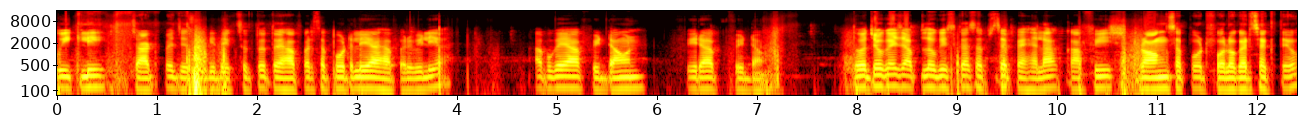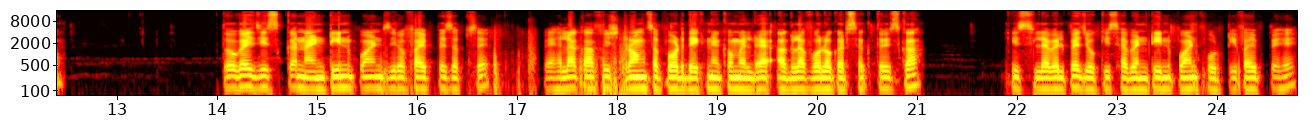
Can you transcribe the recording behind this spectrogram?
वीकली चार्ट पे, जैसे कि देख सकते हो तो यहाँ पर सपोर्ट लिया, यहाँ पर भी लिया। अब गया, फिर डाउन फिर अप फिर डाउन तो जो गाइज़ आप लोग इसका सबसे पहला काफ़ी स्ट्रॉन्ग सपोर्ट फॉलो कर सकते हो। तो गई जिसका 19.05 पे सबसे पहला काफ़ी स्ट्रॉन्ग सपोर्ट देखने को मिल रहा है, अगला फॉलो कर सकते हो इसका। इस लेवल पे जो कि 17.45 पे है।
